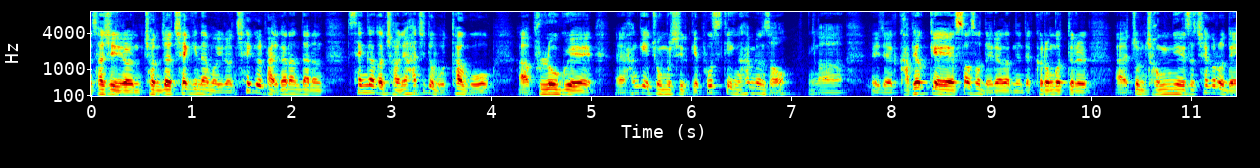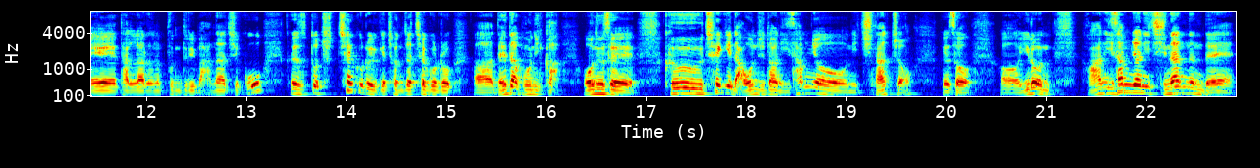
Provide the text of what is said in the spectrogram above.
사실 이런 전자책이나 뭐 이런 책을 발간한다는 생각은 전혀 하지도 못하고, 아, 블로그에 한 개 조문씩 이렇게 포스팅 하면서, 아, 이제 가볍게 써서 내려갔는데 그런 것들을 아, 좀 정리해서 책으로 내달라는 분들이 많아지고, 그래서 또 책으로 이렇게 전자책으로 아, 내다 보니까 어느새 그 책이 나온 지도 한 2, 3년이 지났죠. 그래서, 어, 이런, 한 2, 3년이 지났는데,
